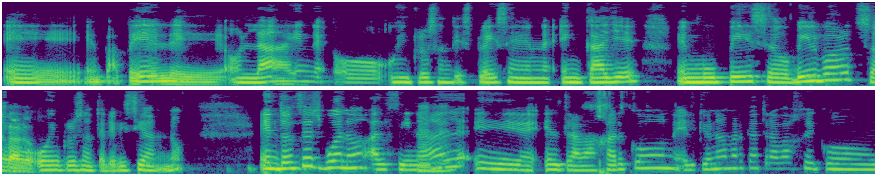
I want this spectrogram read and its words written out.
eh, en papel, eh, online o, incluso en displays en, en, calle, en MUPIs o billboards o, incluso en televisión, ¿no? Entonces, bueno, al final el trabajar con, el que una marca trabaje con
